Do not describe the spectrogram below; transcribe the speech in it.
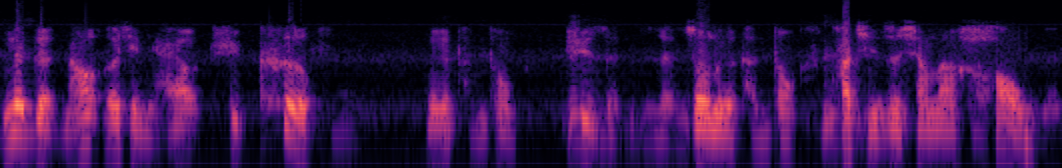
那个，然后而且你还要去克服那个疼痛，去忍忍受那个疼痛，它其实是相当耗能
